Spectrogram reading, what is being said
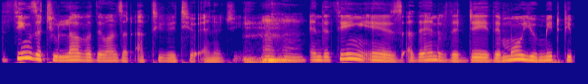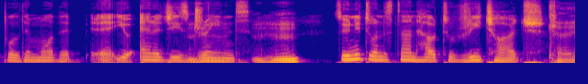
the things that you love are the ones that activate your energy. Mm-hmm. And the thing is at the end of the day the more you meet people the more the, uh, your energy is drained. Hmm so you need to understand how to recharge. Okay.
